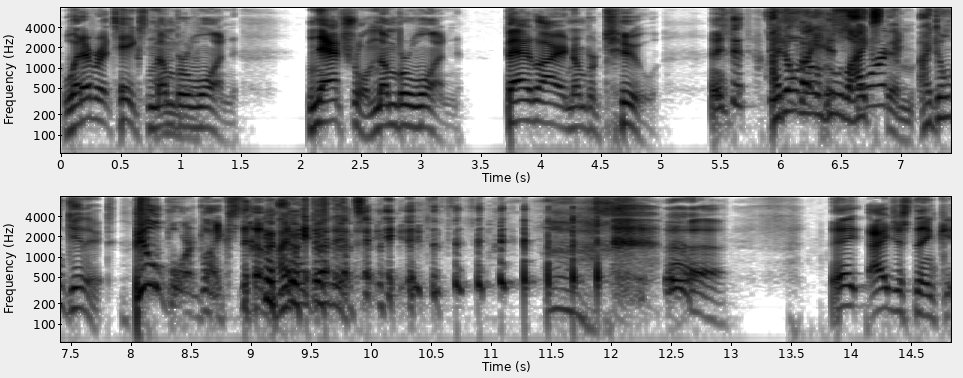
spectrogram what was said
Whatever it takes number one. Natural number one. Bad Liar number two. I, mean, th- I don't is know who likes them. I don't get it. Billboard likes them. I don't get it. Uh, I I just think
